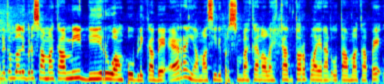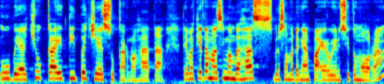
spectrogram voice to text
Anda kembali bersama kami di Ruang Publik KBR yang masih dipersembahkan oleh Kantor Pelayanan Utama KPU Bea Cukai tipe C Soekarno-Hatta. Tema kita masih membahas bersama dengan Pak Erwin Situmorang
